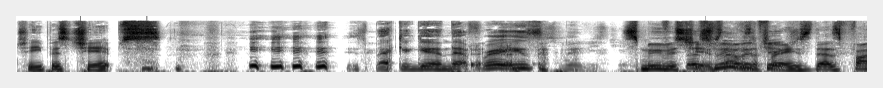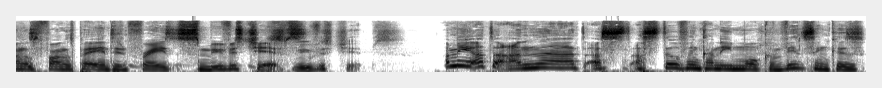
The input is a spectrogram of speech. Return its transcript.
Cheap as chips, It's back again, that phrase. Smooth as chips. smooth as The chips. that was the as chips. phrase. That's Funk's Funk's patented phrase. Smooth as chips. Smooth as chips. I mean, I, don't- I, nah, I, I s- I still think I need more convincing because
